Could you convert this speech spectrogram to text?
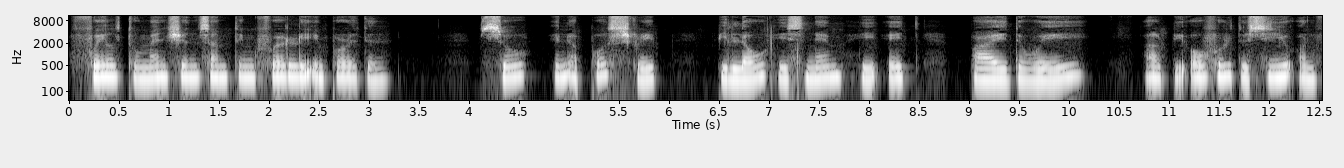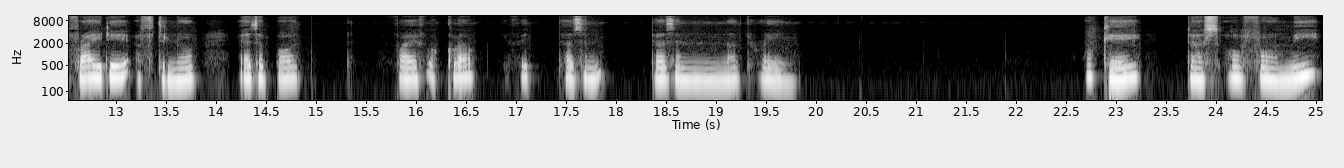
failed to mention something fairly important. So, in a postscript below his name, he added, By the way, I'll be over to see you on Friday afternoon at about five o'clock if it doesn't doesn't not rain. Okay, that's all for me.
